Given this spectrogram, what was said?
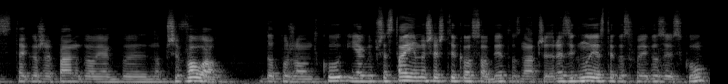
z tego, że Pan go jakby no, przywołał do porządku i jakby przestaje myśleć tylko o sobie, to znaczy rezygnuje z tego swojego zysku,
